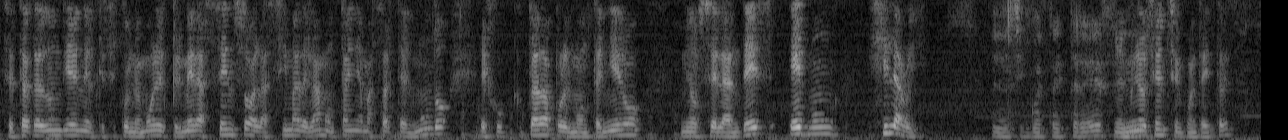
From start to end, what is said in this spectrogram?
Se trata de un día en el que se conmemora el primer ascenso a la cima de la montaña más alta del mundo, ejecutada por el montañero neozelandés Edmund Hillary El 53. en sí. 1953.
